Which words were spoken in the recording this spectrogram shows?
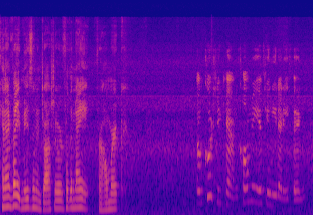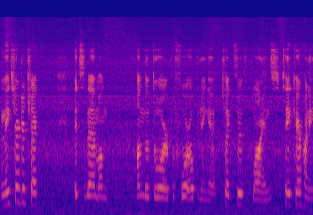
can I invite Mason and Josh over for the night for homework? Of course you can. Call me if you need anything. Make sure to check it's them on on the door before opening it. Check through the blinds. Take care, honey.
